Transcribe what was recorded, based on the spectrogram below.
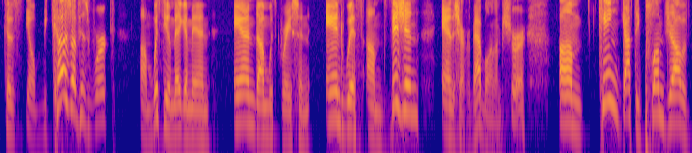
because you know because of his work um, with the Omega Man and um, with Grayson and with um, Vision and the Sheriff of Babylon, I'm sure, um, King got the plum job of,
